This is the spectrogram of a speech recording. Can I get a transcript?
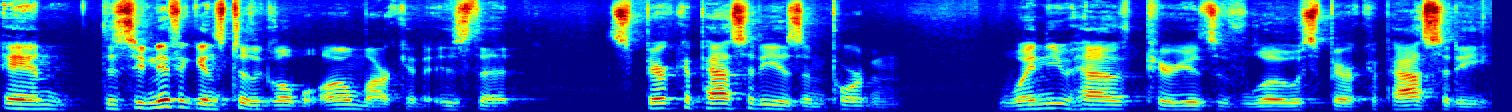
And the significance to the global oil market is that spare capacity is important. When you have periods of low spare capacity,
